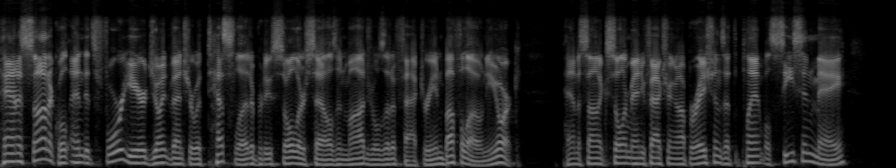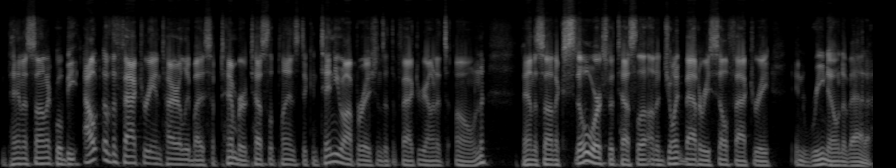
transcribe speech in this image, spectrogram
Panasonic will end its four year joint venture with Tesla to produce solar cells and modules at a factory in Buffalo, New York. Panasonic's solar manufacturing operations at the plant will cease in May Panasonic will be out of the factory entirely by September. Tesla plans to continue operations at the factory on its own. Panasonic still works with Tesla on a joint battery cell factory in Reno, Nevada.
